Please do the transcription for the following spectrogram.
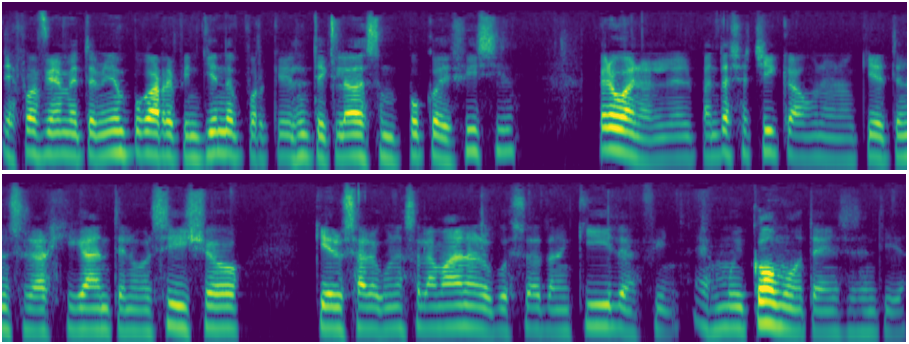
después al final me terminé un poco arrepintiendo porque el teclado es un poco difícil pero bueno la pantalla chica uno no quiere tener un celular gigante en el bolsillo quiere usarlo con una sola mano, lo puede usar tranquilo, en fin, es muy cómodo en ese sentido.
